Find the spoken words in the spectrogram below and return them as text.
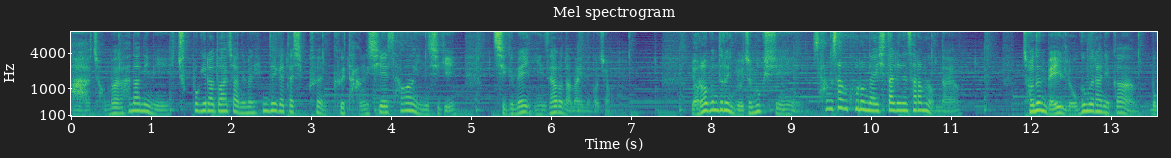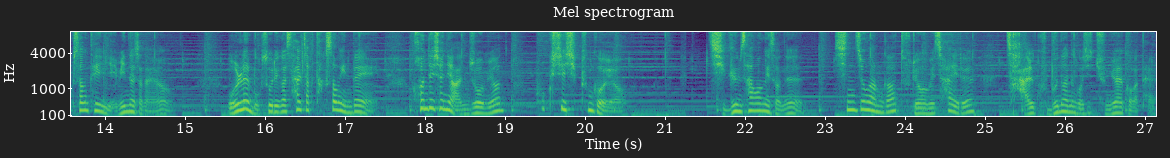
아, 정말 하나님이 축복이라도 하지 않으면 힘들겠다 싶은 그 당시의 상황 인식이 지금의 인사로 남아있는 거죠. 여러분들은 요즘 혹시 상상 코로나에 시달리는 사람은 없나요? 저는 매일 녹음을 하니까 목 상태에 예민하잖아요. 원래 목소리가 살짝 탁성인데 컨디션이 안 좋으면 혹시 싶은 거예요. 지금 상황에서는 신중함과 두려움의 차이를 잘 구분하는 것이 중요할 것 같아요.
